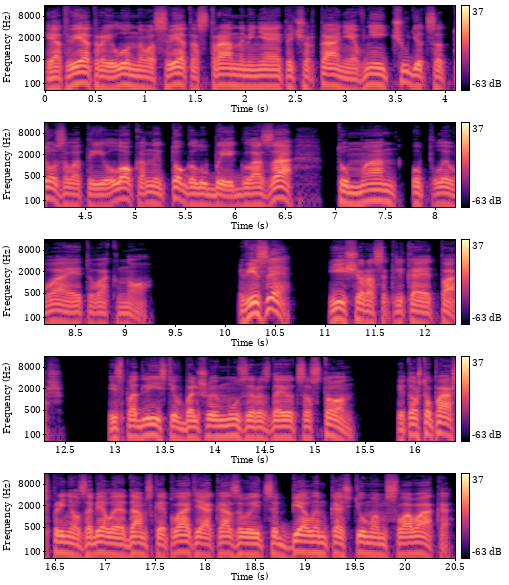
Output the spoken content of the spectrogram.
и от ветра и лунного света странно меняет очертания, в ней чудятся то золотые локоны, то голубые глаза, туман уплывает в окно. «Визе!» — еще раз окликает Паш. Из-под листьев большой музы раздается стон, и то, что Паш принял за белое дамское платье, оказывается белым костюмом словака.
